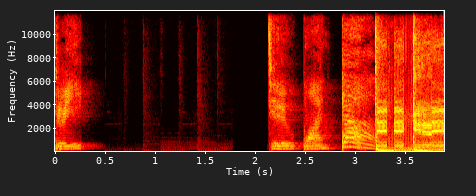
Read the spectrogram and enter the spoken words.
Three, two, one, go!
